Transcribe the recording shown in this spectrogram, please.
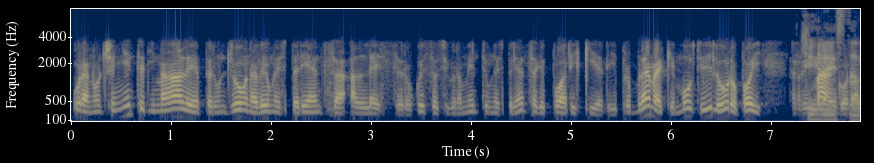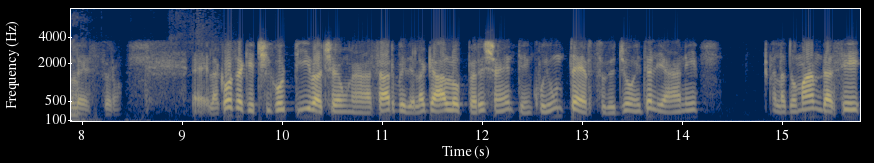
Ora non c'è niente di male per un giovane avere un'esperienza all'estero, questa è sicuramente un'esperienza che può arricchirli. Il problema è che molti di loro poi rimangono all'estero. Eh, la cosa che ci colpiva, c'è una survey della Gallup recente in cui un terzo dei giovani italiani alla domanda se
